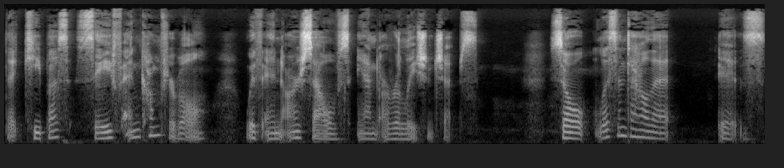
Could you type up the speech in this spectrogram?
that keep us safe and comfortable within ourselves and our relationships. So, listen to how that is.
